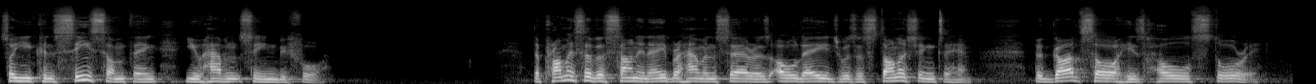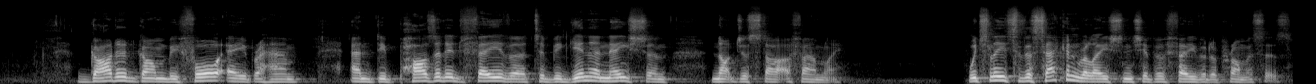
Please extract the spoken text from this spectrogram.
so you can see something you haven't seen before. The promise of a son in Abraham and Sarah's old age was astonishing to him, but God saw his whole story. God had gone before Abraham and deposited favor to begin a nation, not just start a family. Which leads to the second relationship of favor to promises.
